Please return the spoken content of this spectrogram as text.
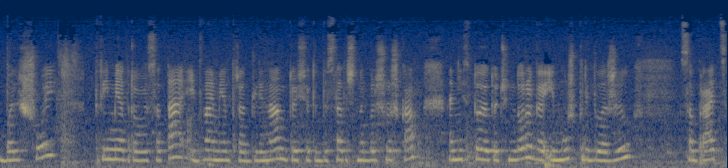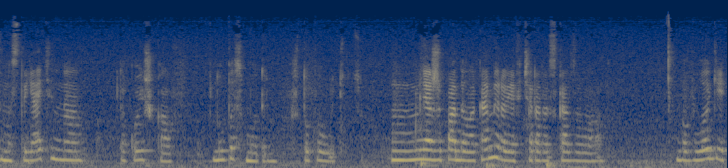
большой, 3 метра высота и 2 метра длина, то есть это достаточно большой шкаф. Они стоят очень дорого, и муж предложил собрать самостоятельно такой шкаф. Ну, посмотрим, что получится. У меня же падала камера, я вчера рассказывала во влоге.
